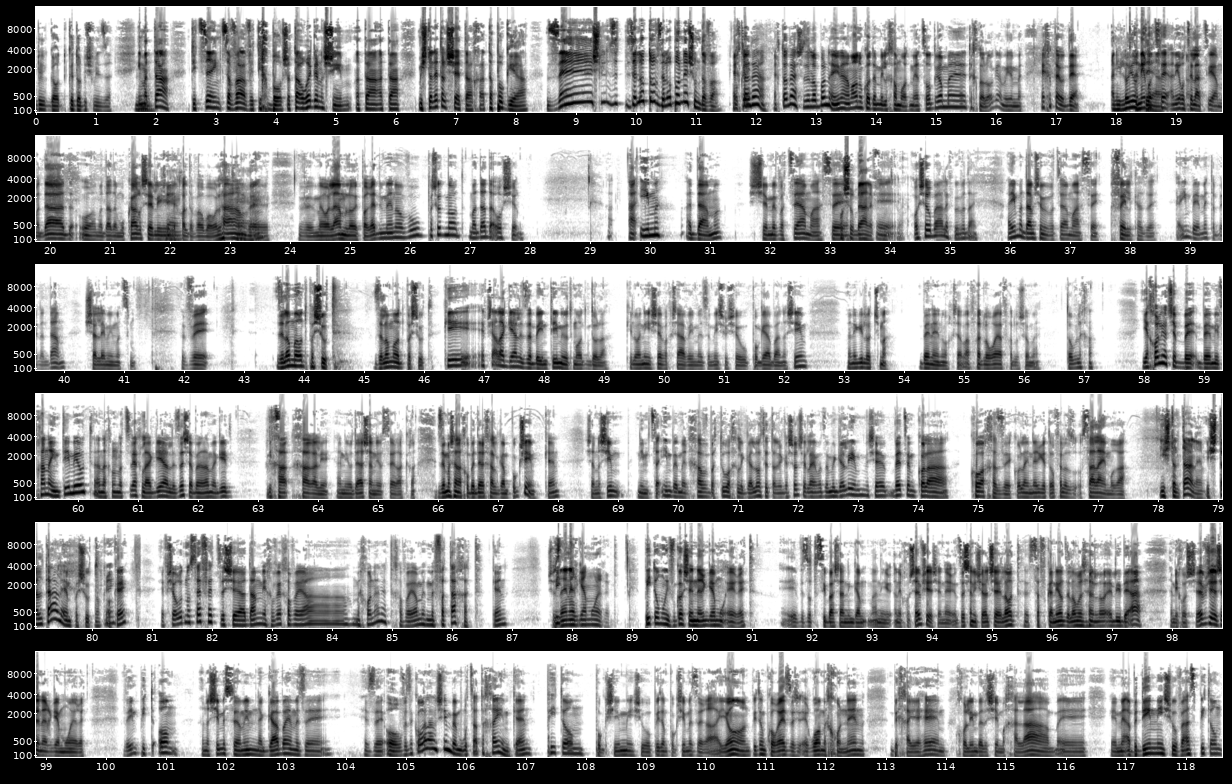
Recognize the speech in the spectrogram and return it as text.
גדול בשביל זה. אם אתה תצא עם צבא ותכבוש, אתה הורג אנשים, אתה, אתה משתלט על שטח, אתה פוגע, זה, זה, זה לא טוב, זה לא בונה שום דבר. איך אתה אוקיי? יודע? איך אתה יודע שזה לא בונה? הנה אמרנו קודם מלחמות, מייצרות גם uh, טכנולוגיה, איך אתה יודע? אני לא יודע. אני רוצה, אני רוצה להציע מדד, הוא המדד המוכר שלי כן. לכל דבר בעולם, כן. ו, ומעולם לא אפרד ממנו, והוא פשוט מאוד, מדד האושר. האם אדם שמבצע מעשה... אושר באלף. אה, אושר באלף, בוודאי. האם אדם שמבצע מעשה אפל כזה, האם באמת הבן אדם שלם עם עצמו? וזה לא מאוד פשוט. זה לא מאוד פשוט. כי אפשר להגיע לזה באינטימיות מאוד גדולה. כאילו אני אשב עכשיו עם איזה מישהו שהוא פוגע באנשים, ואני אגיד לו, תשמע, בינינו עכשיו, אף אחד לא רואה, אף אחד לא שומע. טוב לך? יכול להיות שבמבחן האינטימיות אנחנו נצליח להגיע לזה שהבן אדם יגיד, חרא לי, אני יודע שאני עושה רק רע. זה מה שאנחנו בדרך כלל גם פוגשים, כן? שאנשים נמצאים במרחב בטוח לגלות את הרגשות שלהם, אז הם מגלים שבעצם כל ה... הכוח הזה, כל האנרגיית האופל הזו עושה להם רע. היא השתלטה עליהם. השתלטה עליהם פשוט, אוקיי? Okay. אוקיי? Okay? אפשרות נוספת זה שאדם יחווה חוויה מכוננת, חוויה מפתחת, כן? שזה פ... אנרגיה מוארת. פתאום הוא יפגוש אנרגיה מוארת, אה, וזאת הסיבה שאני גם, אני, אני חושב שיש אנרגיה, זה שאני שואל שאלות ספקניות זה לא אומר שאני לא, אין לי דעה, אני חושב שיש אנרגיה מוארת. ואם פתאום אנשים מסוימים נגע בהם איזה איזה אור, וזה קורה לאנשים במרוצת החיים, כן? פתאום פוגשים מישהו, פתאום פוגשים איזה רעיון, פתאום קורה איזה אירוע מכונן בחייהם, חולים באיזושהי מחלה, אה, אה, מאבדים מישהו, ואז פתאום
